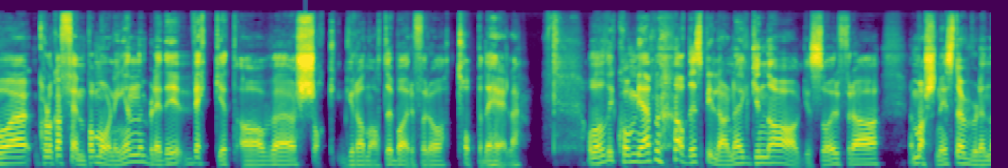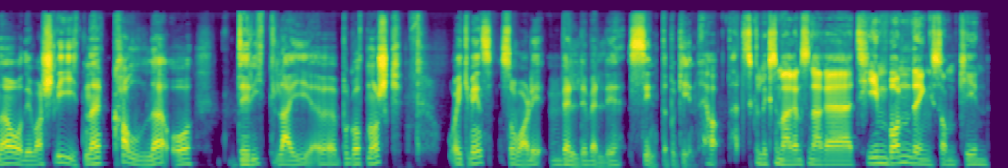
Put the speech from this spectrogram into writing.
Og klokka fem på morgenen ble de vekket av uh, sjokkgranater bare for å toppe det hele. Og da de kom hjem, hadde spillerne gnagesår fra marsjene i støvlene, og de var slitne, kalde og drittlei eh, på godt norsk. Og ikke minst så var de veldig, veldig sinte på Keen. Ja, Det skulle liksom være en sånn eh, teambonding som Keen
